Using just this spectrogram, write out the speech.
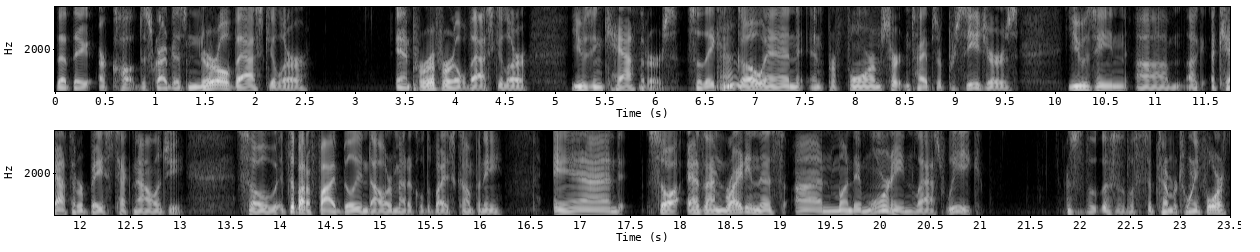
that they are called described as neurovascular and peripheral vascular using catheters. So they can Oh. go in and perform certain types of procedures using um, a, a catheter based technology. So it's about a $5 billion medical device company. And so as I'm writing this on Monday morning last week, this is, this is September 24th,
